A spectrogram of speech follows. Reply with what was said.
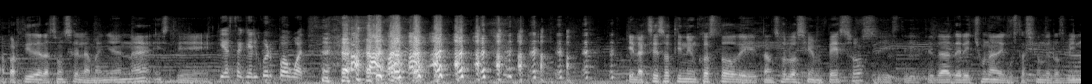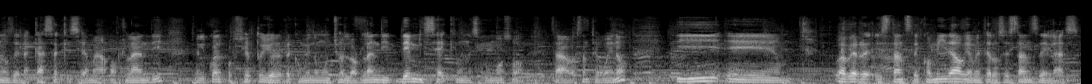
A partir de las 11 de la mañana, este, Y hasta que el cuerpo aguante. el acceso tiene un costo de tan solo 100 pesos. Este, te da derecho a una degustación de los vinos de la casa que se llama Orlandi, el cual, por cierto, yo le recomiendo mucho el Orlandi Demisec, un espumoso, está bastante bueno. Y eh, va a haber stands de comida, obviamente los stands de las,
